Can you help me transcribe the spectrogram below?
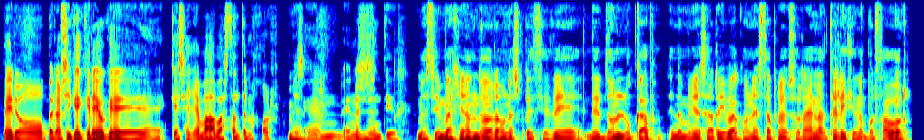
pero, pero sí que creo que, se lleva bastante mejor en, ese sentido. Me estoy imaginando ahora una especie de, de Don't Look Up, de no mires arriba, con esta profesora en la tele diciendo, por favor,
